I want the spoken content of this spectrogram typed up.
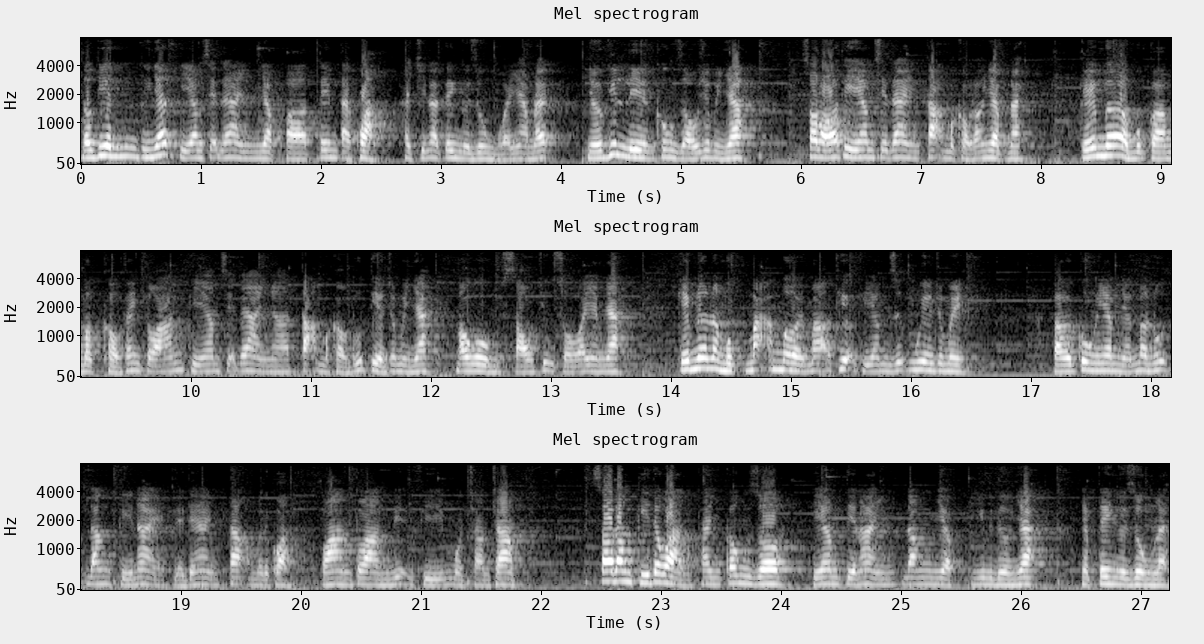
Đầu tiên thứ nhất thì em sẽ tiến hành nhập uh, tên tài khoản hay chính là tên người dùng của anh em đấy. Nhớ viết liền không giấu cho mình nha Sau đó thì em sẽ tiến hành tạo mật khẩu đăng nhập này. Kế nữa ở mục mật khẩu thanh toán thì em sẽ tiến hành à, tạo mật khẩu rút tiền cho mình nha Bao gồm 6 chữ số anh em nha Kế nữa là mục mã mời mã thiệu thì em giữ nguyên cho mình. Và cuối cùng anh em nhấn vào nút đăng ký này để tiến hành tạo một tài khoản hoàn toàn miễn phí 100% Sau đăng ký tài khoản thành công rồi thì em tiến hành đăng nhập như bình thường nha nhập tên người dùng này,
